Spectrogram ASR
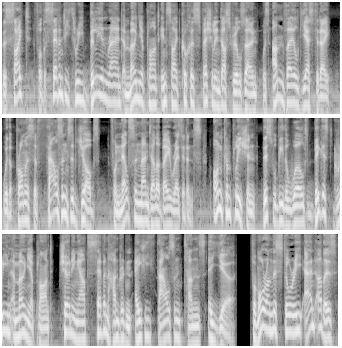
The site for the 73 billion rand ammonia plant inside Coega's special industrial zone was unveiled yesterday with a promise of thousands of jobs for Nelson Mandela Bay residents. On completion, this will be the world's biggest green ammonia plant, churning out 780,000 tons a year. For more on this story and others,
